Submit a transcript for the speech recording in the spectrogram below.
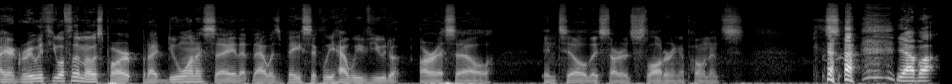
I agree with you for the most part, but I do want to say that that was basically how we viewed RSL until they started slaughtering opponents. yeah, but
